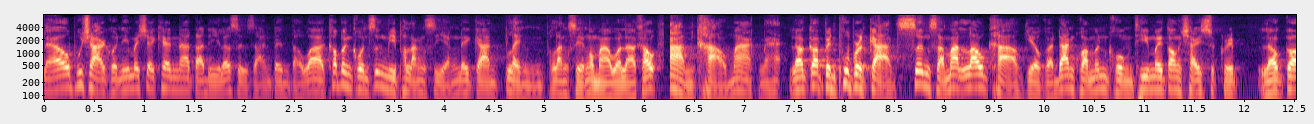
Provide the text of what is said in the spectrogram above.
แล้วผู้ชายคนนี้ไม่ใช่แค่หน้าตาดีแล้วสื่อสารเป็นแต่ว่าเขาเป็นคนซึ่งมีพลังเสียงในการเปล่งพลังเสียงออกมาเวลาเขาอ่านข่าวมากนะฮะแล้วก็เป็นผู้ประกาศซึ่งสามารถเล่าข่าวเกี่ยวกับด้านความมั่นคงที่ไม่ต้องใช้สคริปต์แล้วก็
